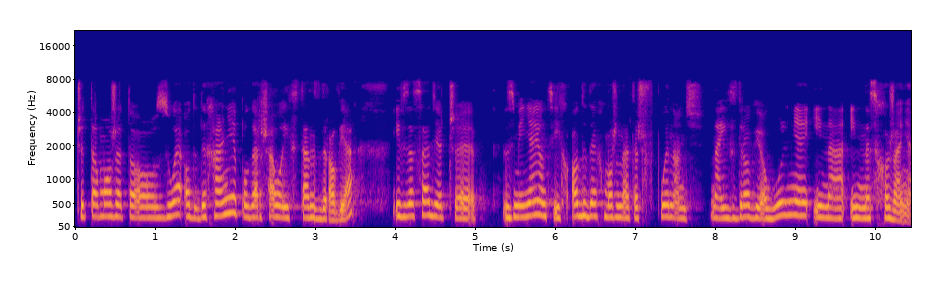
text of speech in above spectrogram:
czy to może to złe oddychanie pogarszało ich stan zdrowia i w zasadzie, czy zmieniając ich oddech, można też wpłynąć na ich zdrowie ogólnie i na inne schorzenia.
